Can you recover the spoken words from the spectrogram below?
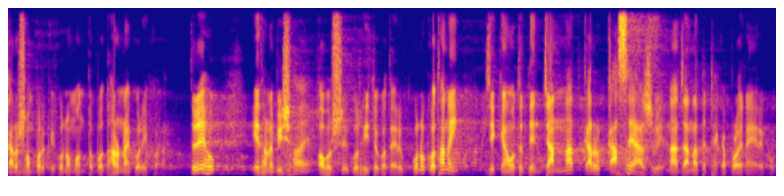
কারও সম্পর্কে কোনো মন্তব্য, ধারণা করে করা। তো যাই হোক, এ ধরনের বিষয় অবশ্যই গর্হিত কথা। এরকম কোনো কথা নেই যে কেমতের দিন জান্নাত কারোর কাছে আসবে। না, জান্নাতের ঠেকা পড়ে না এরকম।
